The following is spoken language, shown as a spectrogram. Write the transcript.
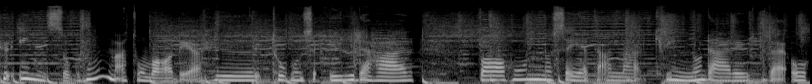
Hur insåg hon att hon var det? Hur tog hon sig ur det här? Vad har hon att säga till alla kvinnor där ute? Och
